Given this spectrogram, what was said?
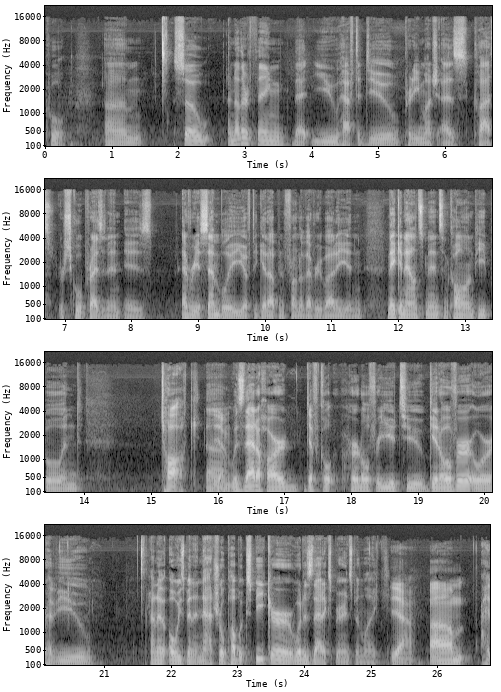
Cool. Um, so another thing that you have to do pretty much as class or school president is every assembly you have to get up in front of everybody and make announcements and call on people and talk. Um, Yeah. Was that a hard, difficult hurdle for you to get over, or have you kind of always been a natural public speaker, or what has that experience been like? Yeah. Um, I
